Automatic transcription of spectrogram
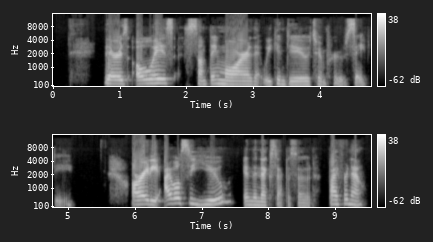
There is always something more that we can do to improve safety. Alrighty, I will see you in the next episode. Bye for now.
